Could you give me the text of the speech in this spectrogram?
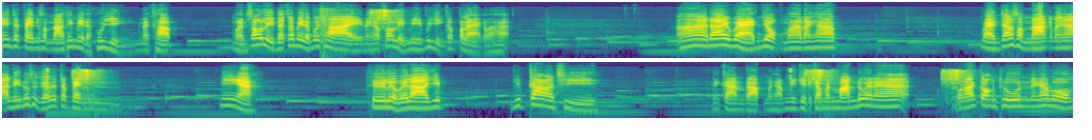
นี่จะเป็นสำนักที่มีแต่ผู้หญิงนะครับ เหมือนเซาหลินนะก็มีแต่ผู้ชายนะครับเซาหลินมีผู้หญิงก็แปลกแล้วฮะอ่าได้แหวนหยกมานะครับ แหวนเจ้าสำนักนะฮะอันนี้รู้สึกว่าจะเป็นนี่ไงคือเหลือเวลายิบยิบเก้านาที ในการรับนะครับ มีกิจกรรมมันๆด้วยนะฮะโบนัสกองทุนนะครับผม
